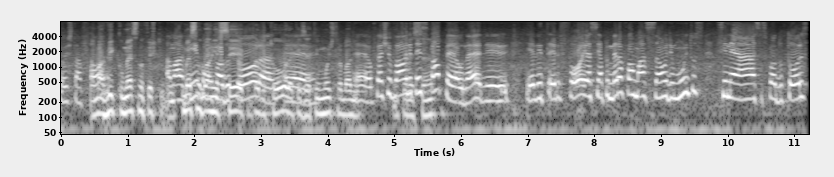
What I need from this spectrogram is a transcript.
Que hoje está A fora. Mavi que começa no festival, A Mavi começa no Guarnicê, produtora, produtora, quer é. dizer, tem um monte de trabalho. É, o festival ele tem esse papel, né? De, ele, ele foi assim a primeira formação de muitos cineastas, produtores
